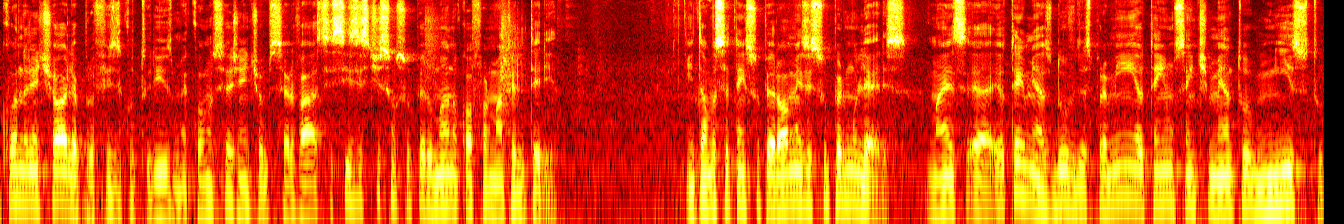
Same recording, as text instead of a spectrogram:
quando a gente olha para o fisiculturismo é como se a gente observasse se existisse um super-humano, qual formato ele teria. Então você tem super-homens e super-mulheres. Mas é, eu tenho minhas dúvidas. Para mim, eu tenho um sentimento misto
